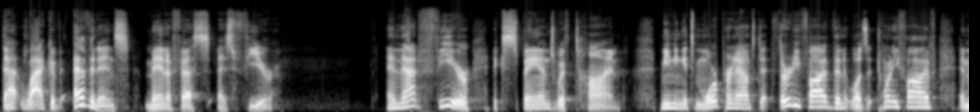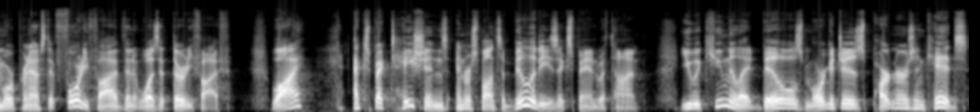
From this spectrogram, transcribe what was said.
that lack of evidence manifests as fear. And that fear expands with time, meaning it's more pronounced at 35 than it was at 25, and more pronounced at 45 than it was at 35. Why? Expectations and responsibilities expand with time. You accumulate bills, mortgages, partners, and kids,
